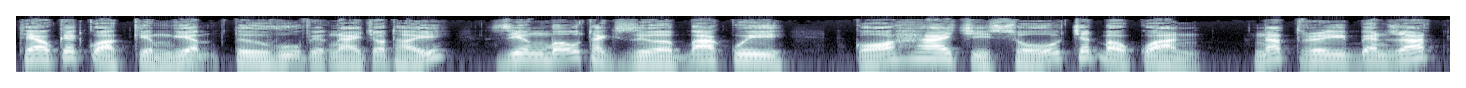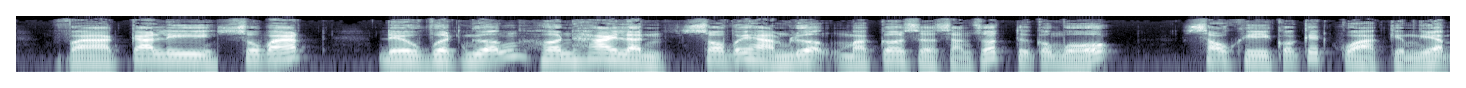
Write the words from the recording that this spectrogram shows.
Theo kết quả kiểm nghiệm từ vụ việc này cho thấy, riêng mẫu thạch dừa 3 quy có hai chỉ số chất bảo quản natri benzat và kali sobat đều vượt ngưỡng hơn 2 lần so với hàm lượng mà cơ sở sản xuất tự công bố. Sau khi có kết quả kiểm nghiệm,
